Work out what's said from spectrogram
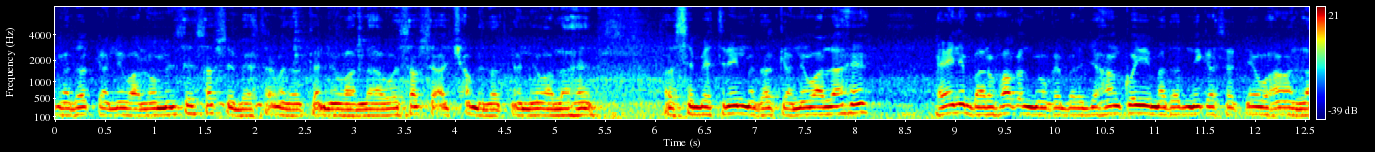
مدد کرنے والوں میں سے سب سے بہتر مدد کرنے والا ہے وہ سب سے اچھا مدد کرنے والا ہے۔ سب سے بہترین مدد کرنے والا ہے۔ عین برفقت موقع پر جہاں کوئی مدد نہیں کر سکتے، وہاں اللہ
